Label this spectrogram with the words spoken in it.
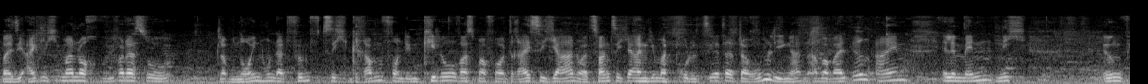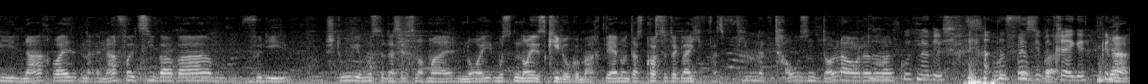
weil sie eigentlich immer noch, wie war das so, ich glaube 950 Gramm von dem Kilo, was mal vor 30 Jahren oder 20 Jahren jemand produziert hat, da rumliegen hatten, aber weil irgendein Element nicht irgendwie nachvollziehbar war für die Studie musste das jetzt nochmal neu, musste ein neues Kilo gemacht werden und das kostete gleich was 400.000 Dollar oder Ja, sowas. gut möglich. Ja, das sind die. Beträge. Genau. Ja.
